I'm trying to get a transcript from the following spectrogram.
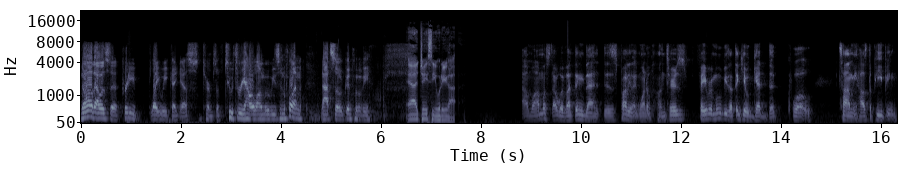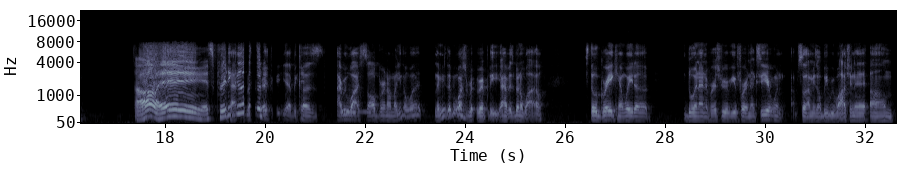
No, that was a pretty light week, I guess, in terms of two three hour long movies and one not so good movie. Uh, JC, what do you got? Um, well, I'm gonna start with. I think that this is probably like one of Hunter's favorite movies. I think he'll get the quote. Tommy, how's the peeping? Oh, hey, it's pretty That's good. Ripley? Yeah, because I rewatched Saltburn. I'm like, you know what? Let me let me watch Ripley. I have. It's been a while. Still great. Can't wait to do an anniversary review for it next year. When so that means I'll be rewatching it. Um,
